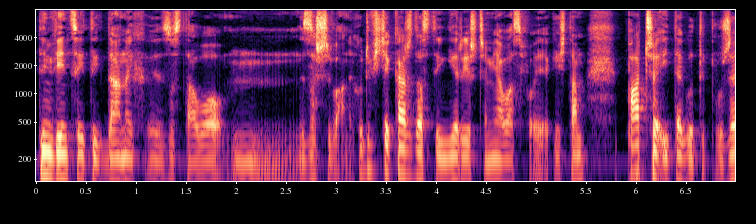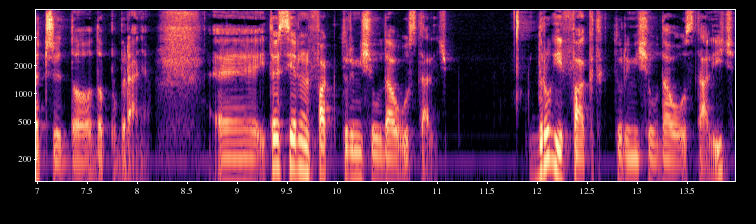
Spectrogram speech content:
tym więcej tych danych y, zostało mm, zaszywanych. Oczywiście każda z tych gier jeszcze miała swoje jakieś tam patche i tego typu rzeczy do, do pobrania. Yy, I to jest jeden fakt, który mi się udało ustalić. Drugi fakt, który mi się udało ustalić,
